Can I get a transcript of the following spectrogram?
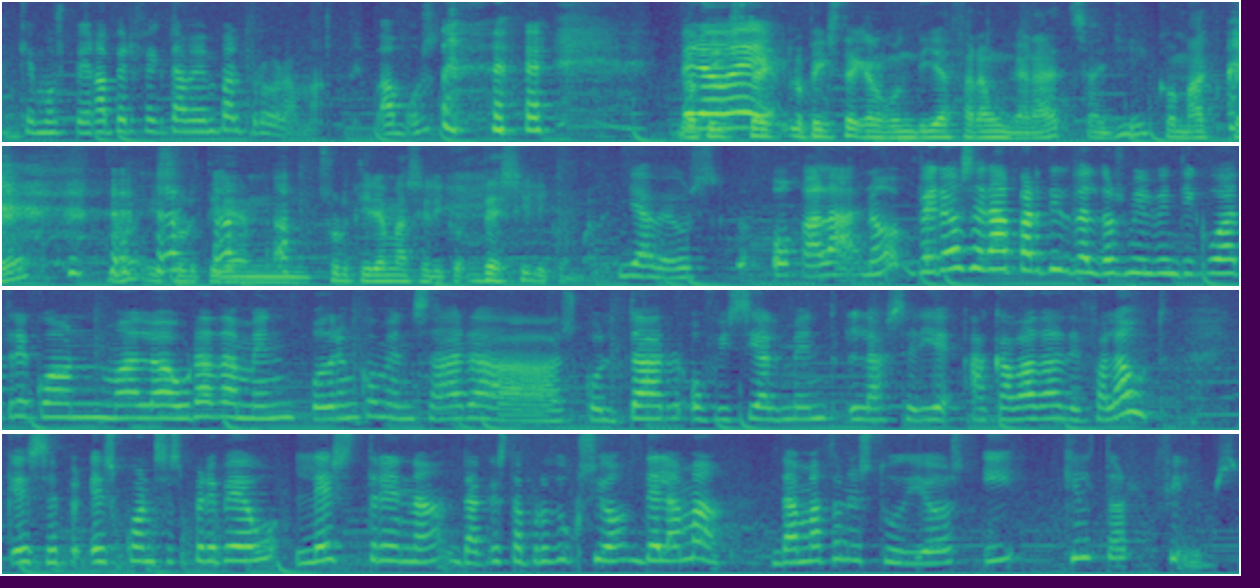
no? que mos pega perfectament pel programa. Vamos. Però bé, lo pixte que algun dia farà un garatge allí, com HP, no? i sortirem, sortirem a Silicon, de Silicon Valley. ja veus, ojalà, no? Però serà a partir del 2024 quan malauradament podrem començar a escoltar oficialment la sèrie acabada de Fallout, que és, quan es preveu l'estrena d'aquesta producció de la mà d'Amazon Studios i Kilter Films.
